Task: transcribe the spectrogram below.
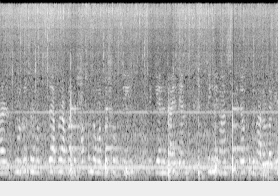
আর নুডলসের মধ্যে আপনারা আপনাদের পছন্দ মতো সবজি চিকেন যাই দেন মাছ এটাও খুবই ভালো লাগে।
